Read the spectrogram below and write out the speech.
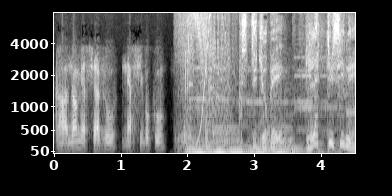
Ah non, merci à vous, merci beaucoup. Studio B, l'actu ciné.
